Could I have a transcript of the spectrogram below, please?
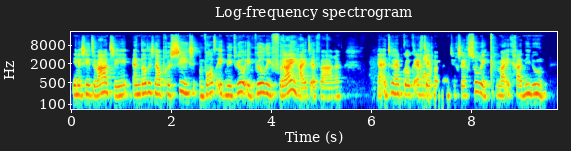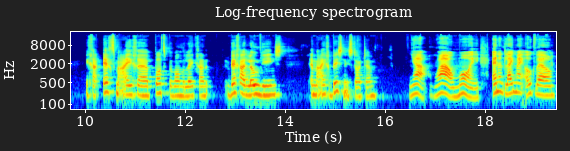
In een situatie. En dat is nou precies wat ik niet wil. Ik wil die vrijheid ervaren. Ja, en toen heb ik ook echt tegen mijn vriendje gezegd: Sorry, maar ik ga het niet doen. Ik ga echt mijn eigen pad bewandelen. Ik ga weg uit loondienst en mijn eigen business starten. Ja, wauw, mooi. En het lijkt mij ook wel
